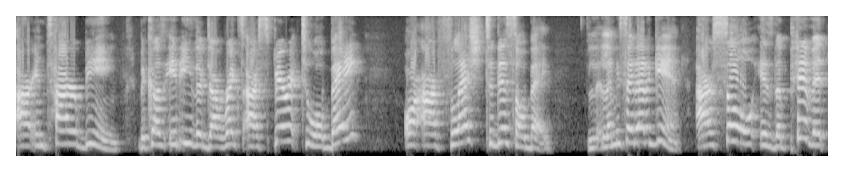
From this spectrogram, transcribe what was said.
our entire being because it either directs our spirit to obey or our flesh to disobey. L- let me say that again. Our soul is the pivot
